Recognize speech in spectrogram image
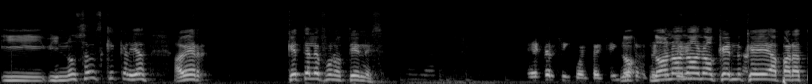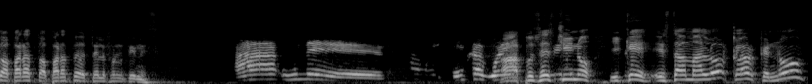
y, y no sabes qué calidad. A ver, ¿qué teléfono tienes? Es el 55. No, no, no, no, no, ¿qué, qué aparato, aparato, aparato de teléfono tienes? Ah, un, eh, un Huawei. Ah, pues es chino. ¿Y qué? ¿Está malo? Claro que no.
